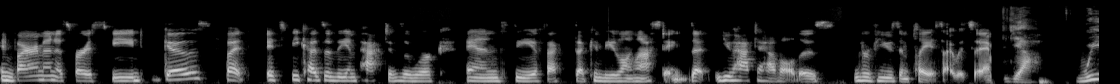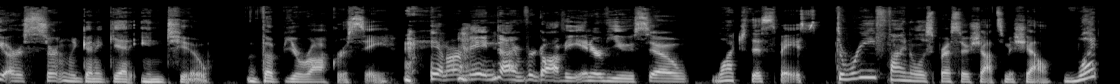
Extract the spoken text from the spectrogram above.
environment as far as speed goes, but it's because of the impact of the work and the effect that can be long lasting that you have to have all those reviews in place, I would say. Yeah. We are certainly going to get into the bureaucracy in our main time for coffee interview. So watch this space. Three final espresso shots, Michelle. What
